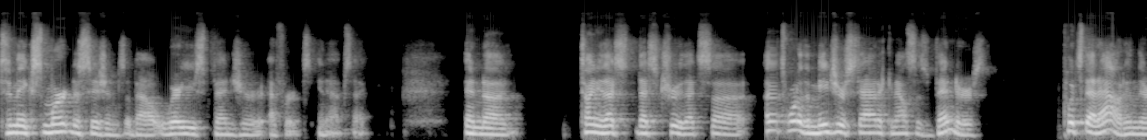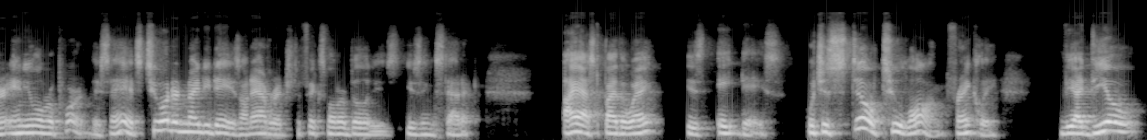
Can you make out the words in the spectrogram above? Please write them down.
to make smart decisions about where you spend your efforts in AppSec. And uh, Tanya, that's that's true. That's uh, that's one of the major static analysis vendors puts that out in their annual report. They say, hey, it's 290 days on average to fix vulnerabilities using static. IAST, by the way, is eight days, which is still too long, frankly. The ideal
